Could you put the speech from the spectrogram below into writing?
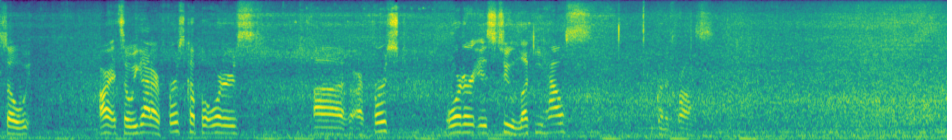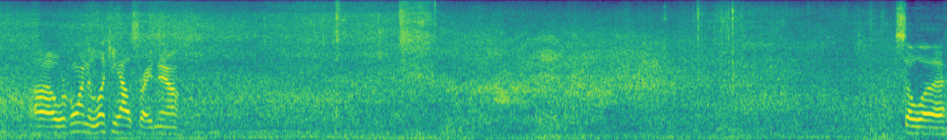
So, we, all right, so we got our first couple orders. Uh, our first order is to Lucky House. I'm gonna cross. Uh, we're going to Lucky House right now. So uh,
